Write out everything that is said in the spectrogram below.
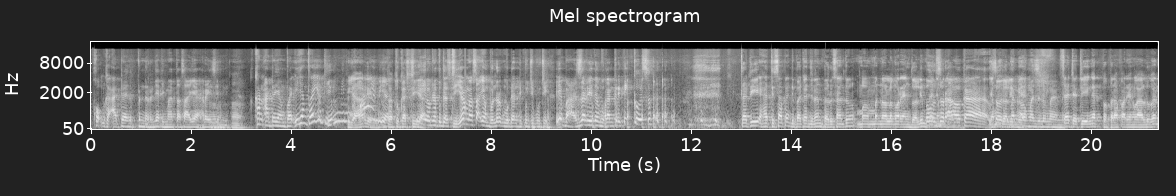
kok nggak ada benernya di mata saya rezim ini. Kan ada yang baik, Eh, yang baik ya diemin. Biarin, dia? udah tugas dia. Iya udah tugas dia, masa yang benar kemudian dipuji-puji. Iya buzzer itu bukan kritikus. Tadi hadis apa yang dibaca jenengan barusan tuh menolong orang yang dolim Unsur alka, yang mendolim ya. mazluman. Saya jadi ingat beberapa hari yang lalu kan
